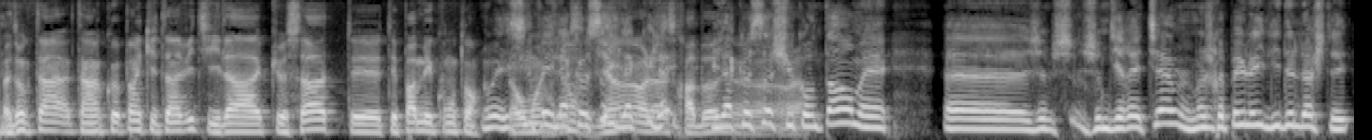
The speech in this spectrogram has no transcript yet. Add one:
Bah donc t'as t'as un copain qui t'invite, il a que ça, t'es pas mécontent. Oui, Là, au moins, il a tu que dis, ça. c'est Il a, il il que ça, euh, je suis voilà. content, mais euh, je, je me dirais, tiens, moi, j'aurais pas eu l'idée de l'acheter.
